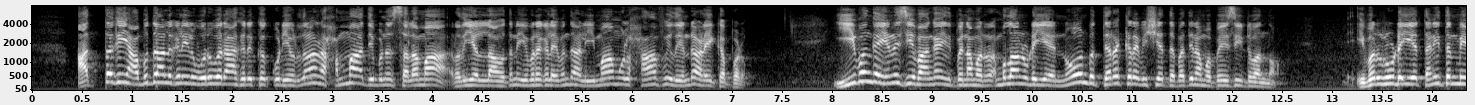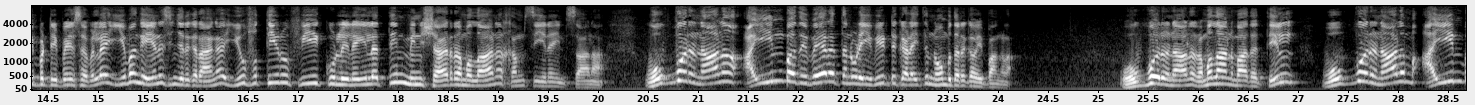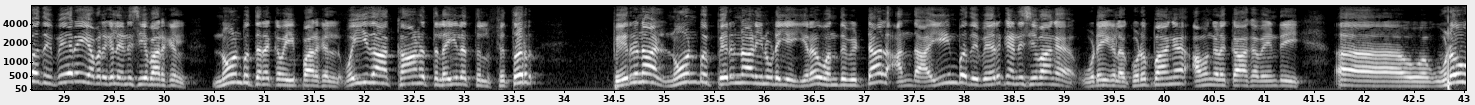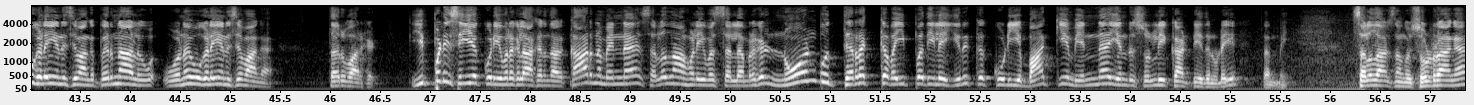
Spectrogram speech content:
அத்தகைய அபுதால்களில் ஒருவராக இருக்கக்கூடியவர் தான் ஹம்மாத் இபின் சலமா ரதி ரதியல்லாஹுத்தன் இவர்களை வந்து அல் இமாமுல் ஹாஃபித் என்று அழைக்கப்படும். இவங்க என்ன செய்வாங்க? இப்போ நம்ம ரமலானுடைய நோன்பு திறக்கிற விஷயத்தை பற்றி நம்ம பேசிட்டு வந்தோம். இவர்களுடைய தனித்தன்மை பற்றி பேசவில்லை. இவங்க என்ன செஞ்சிருக்கிறாங்க? யுஃப்திரு ஃபீ குல்லி லைலத்தின் மின் ஷர் ரமலான ஹம்சீன இன்சானா. ஒவ்வொரு நாளும் ஐம்பது பேரை தன்னுடைய வீட்டுக்கு அழைத்து நோன்பு திறக்க வைப்பாங்களாம். ஒவ்வொரு நாளும் ரமலான் மாதத்தில் ஒவ்வொரு நாளும் ஐம்பது பேரை அவர்கள் என்ன செய்வார்கள்? நோன்பு திறக்க வைப்பார்கள். ஒய்தா காணத்து லைலத்தில் ஃபித்தர் பெருநாள் நோன்பு பெருநாளினுடைய இரவு வந்துவிட்டால் அந்த ஐம்பது பேருக்கு என்ன செய்வாங்க? உடைகளை கொடுப்பாங்க. அவங்களுக்காக வேண்டி உணவுகளையும் என்ன செய்வாங்க? பெருநாள் உணவுகளையும் என்ன செய்வாங்க? தருவார்கள். இப்படி செய்யக்கூடியவர்களாக இருந்தார் காரணம் என்ன? ஸல்லல்லாஹு அலைஹி அவர்கள் நோன்பு திறக்க வைப்பதிலே இருக்கக்கூடிய பாக்கியம் என்ன என்று சொல்லி காட்டியதனுடைய தன்மை. ஸல்லல்லாஹு அவங்க சொல்கிறாங்க சொல்றாங்க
